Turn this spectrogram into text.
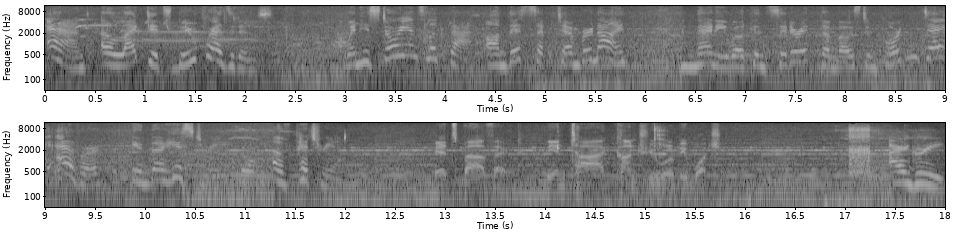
and elect its new president. When historians look back on this September 9th, many will consider it the most important day ever in the history of Petria. It's perfect. The entire country will be watching. I agree.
